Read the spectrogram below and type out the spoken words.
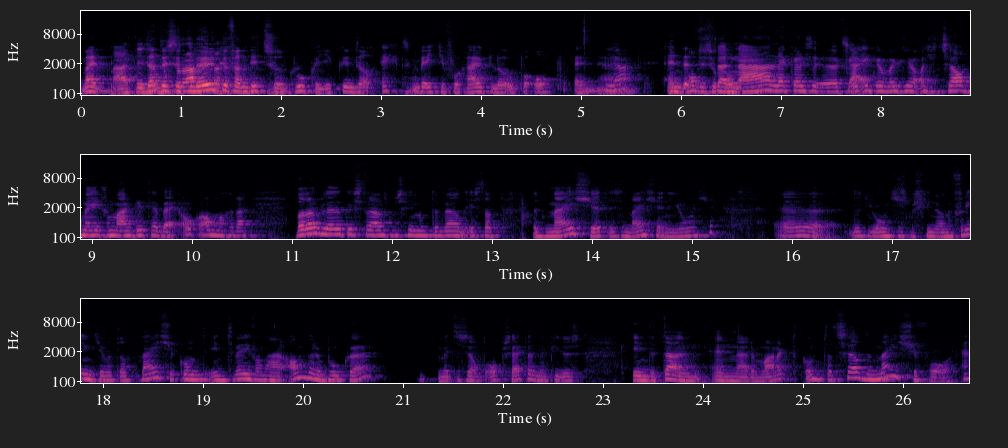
Maar, Maar het is dat is het leuke van dit soort boek. boeken. Je kunt al echt een beetje vooruitlopen op. En, eh, Ja. en of ook al- daarna lekker eh, kijken, wat je, als je het zelf meegemaakt, dit hebben wij ook allemaal gedaan. Wat ook leuk is trouwens misschien om te melden, is dat het meisje, het is een meisje en een jongetje, eh dat jongetje is misschien dan een vriendje, want dat meisje komt in twee van haar andere boeken, met dezelfde opzet, dan heb je dus in de tuin en naar de markt, komt datzelfde meisje voor. Ah,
